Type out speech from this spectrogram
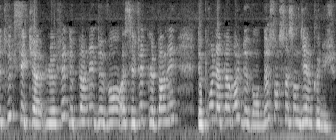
le truc, c'est que le fait de parler devant, c'est le fait de le parler, de prendre la parole devant 270 inconnus.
